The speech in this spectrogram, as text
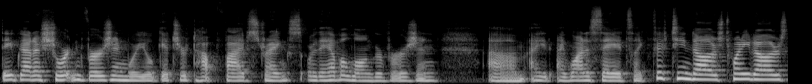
They've got a shortened version where you'll get your top 5 strengths or they have a longer version. Um, I, I want to say it's like $15 $20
